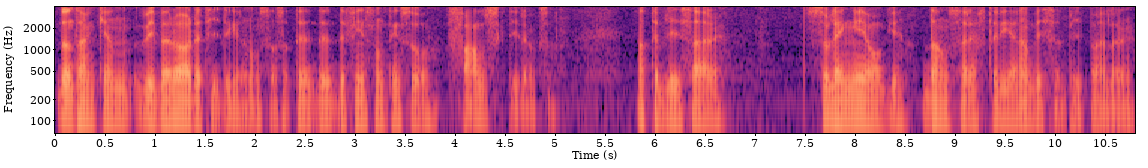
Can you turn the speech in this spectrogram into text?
den tanken vi berörde tidigare någonstans, att det, det, det finns någonting så falskt i det också. Att det blir så här, så länge jag dansar efter eran visselpipa eller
